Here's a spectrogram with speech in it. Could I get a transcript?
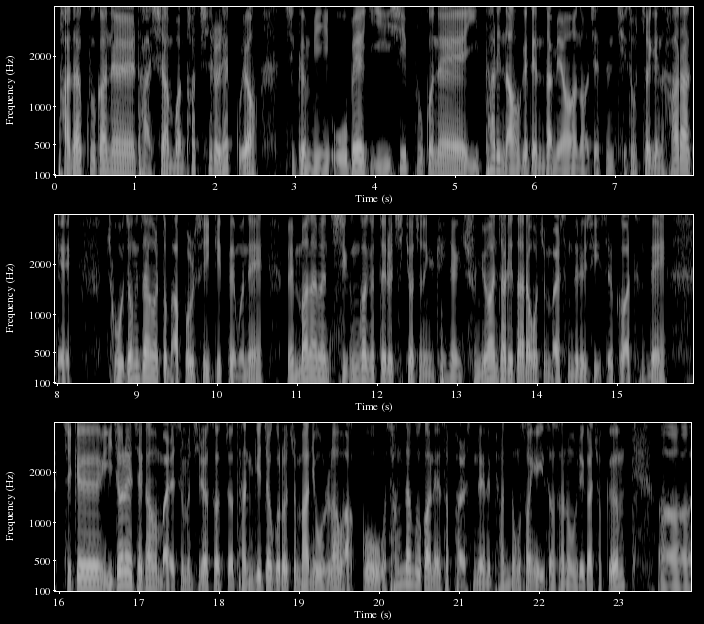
바닥 구간을 다시 한번 터치를 했고요. 지금 이 520 부근에 이탈이 나오게 된다면 어쨌든 지속적인 하락에 조정장을 또 맛볼 수 있기 때문에 웬만하면 지금 가격대를 지켜주는 게 굉장히 중요한 자리다라고 좀 말씀드릴 수 있을 것 같은데 지금 이전에 제가 한번 말씀을 드렸었죠. 단기적으로 좀 많이 올라왔고 상당 구간에서 발생되는 변동성에 있어서는 우리가 조금 어,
